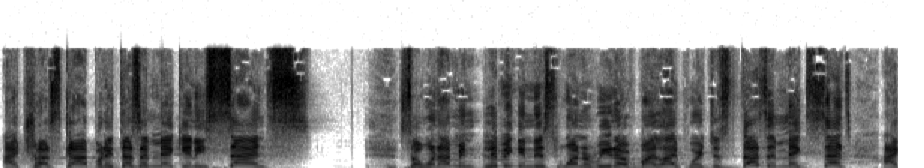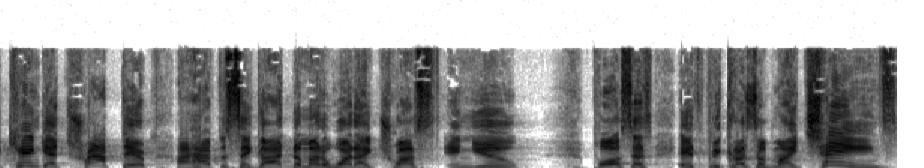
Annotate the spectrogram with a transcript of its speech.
I trust God, but it doesn't make any sense. So when I'm in, living in this one arena of my life where it just doesn't make sense, I can't get trapped there. I have to say, God, no matter what, I trust in you. Paul says, it's because of my chains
